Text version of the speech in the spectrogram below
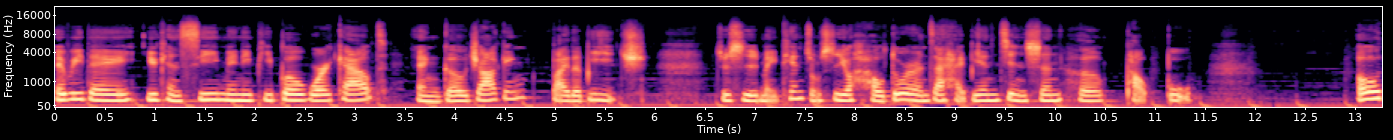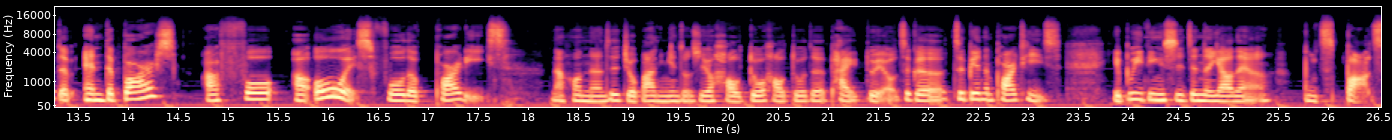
Every day you can see many people work out and go jogging by the beach， 就是每天总是有好多人在海边健身和跑步。All the and the bars are full are always full of parties。然后呢，这酒吧里面总是有好多好多的派对哦。这个这边的 parties 也不一定是真的要那样 boots bars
